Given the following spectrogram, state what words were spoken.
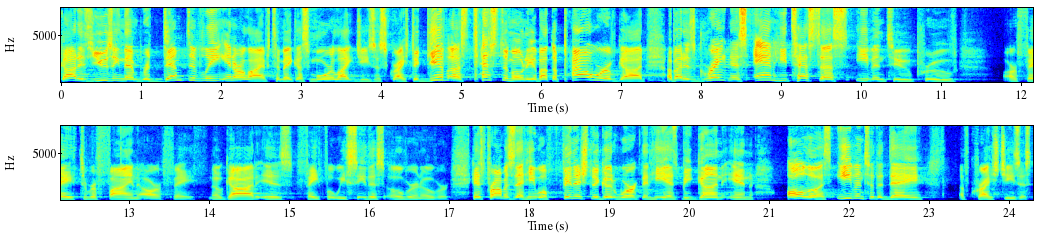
God is using them redemptively in our lives to make us more like Jesus Christ, to give us testimony about the power of God, about His greatness, and He tests us even to prove our faith, to refine our faith. No, God is faithful. We see this over and over. His promise is that He will finish the good work that He has begun in all of us, even to the day of Christ Jesus.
